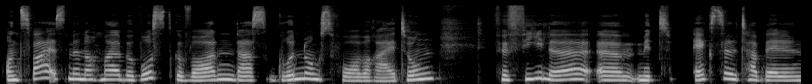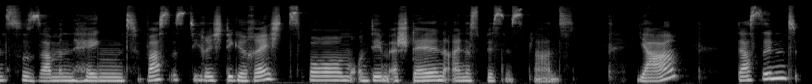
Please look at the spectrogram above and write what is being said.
Und zwar ist mir nochmal bewusst geworden, dass Gründungsvorbereitung für viele äh, mit Excel-Tabellen zusammenhängt. Was ist die richtige Rechtsform und dem Erstellen eines Businessplans? Ja, das sind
